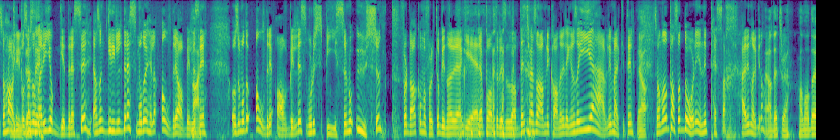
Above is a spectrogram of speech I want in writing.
så har de på seg sånne der joggedresser. Ja, sånn grilldress må du heller aldri avbildes Nei. i. Og så må du aldri avbildes hvor du spiser noe usunt. For da kommer folk til å begynne å reagere på at du liksom sånn Det tror jeg så amerikanere legger noe så jævlig merke til. Ja. Så han hadde passa dårlig inn i Pesach her i Norge, da. Ja, det tror jeg. Han hadde,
